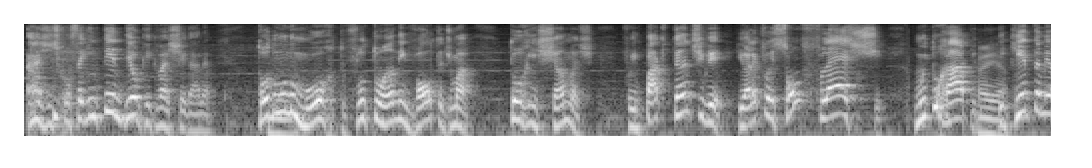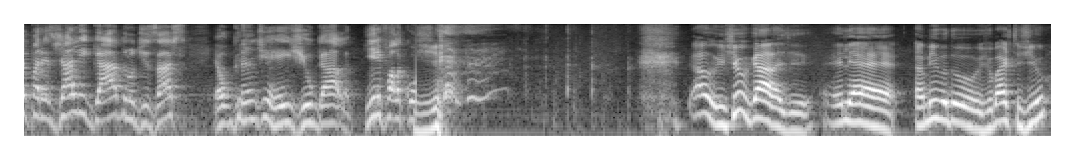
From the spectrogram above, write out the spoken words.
a gente consegue entender o que, que vai chegar, né? Todo mundo morto, flutuando em volta de uma torre em chamas. Foi impactante ver. E olha que foi só um flash, muito rápido. Aí, e quem também aparece já ligado no desastre é o grande rei Gil Galad. E ele fala com Gil... é o Gil Galad. Ele é amigo do Gilberto Gil.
